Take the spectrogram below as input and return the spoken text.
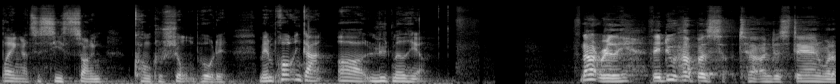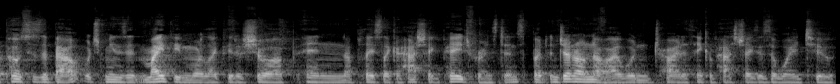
bringer til sidst så en konklusion på det. Men prøv en gang at lytte med her. Not really. They do help us to understand what a post is about, which means it might be more likely to show up in a place like a hashtag page, for instance. But in general, no, I wouldn't try to think of hashtags as a way to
